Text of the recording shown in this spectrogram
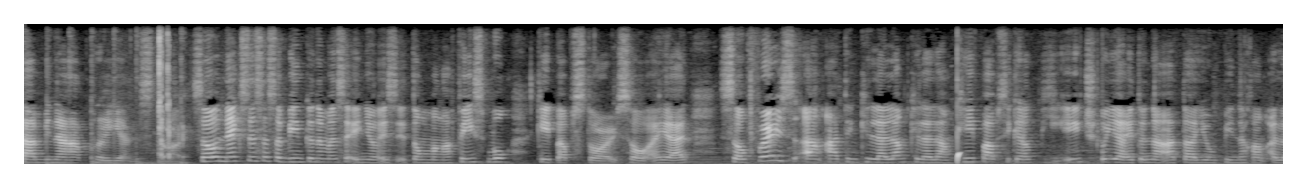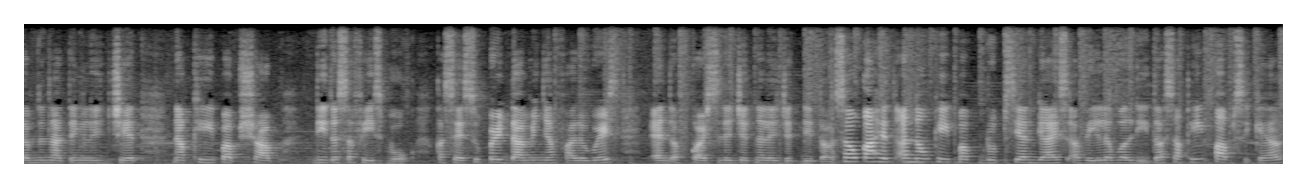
Tamina Korean Store. So, next na sasabihin ko naman sa inyo is itong mga Facebook K-pop store. So, ayan. So, first, ang ating kilalang kilalang K-pop Sical PH. So, yeah, ito na ata yung pinakang alam na nating legit na K-pop shop dito sa Facebook kasi super dami niyang followers and of course legit na legit dito. So kahit anong K-pop groups yan guys available dito sa K-Popsicle,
